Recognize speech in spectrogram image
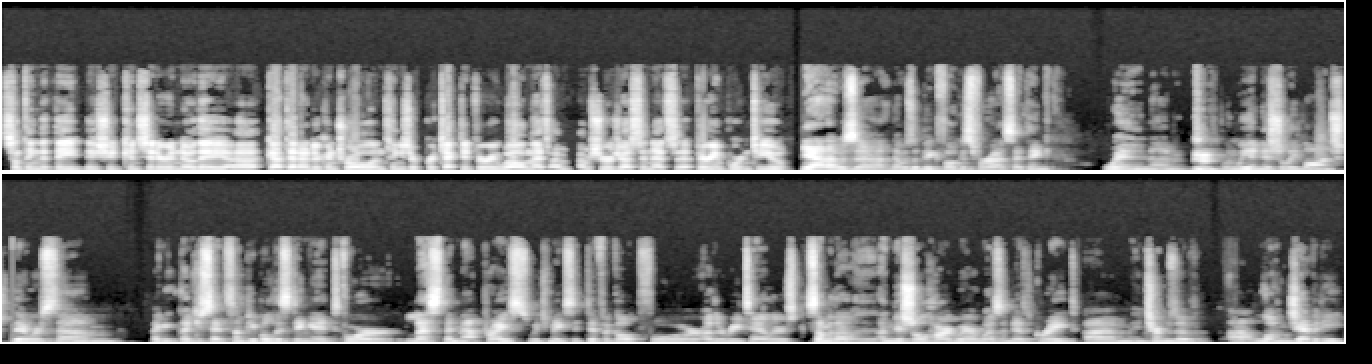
something that they they should consider and know they uh, got that under control and things are protected very well. And that's I'm, I'm sure Justin, that's uh, very important to you. Yeah, that was uh, that was a big focus for us. I think when um, when we initially launched, there were some like like you said, some people listing it for less than MAP price, which makes it difficult for other retailers. Some of the initial hardware wasn't as great um, in terms of uh, longevity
